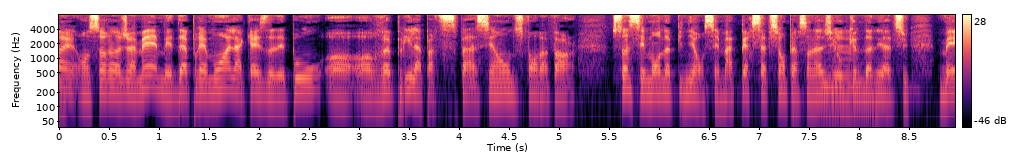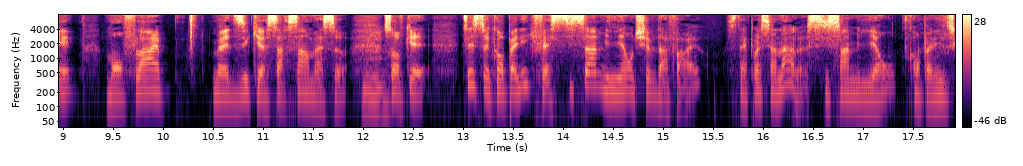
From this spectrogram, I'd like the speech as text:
ouais, on saura jamais, mais d'après moi, la Caisse de dépôt a, a repris la participation du fondateur. Ça, c'est mon opinion, c'est ma perception personnelle, j'ai aucune donnée là-dessus. Mais mon flair me dit que ça ressemble à ça. Sauf que, tu sais, c'est une compagnie qui fait 600 millions de chiffre d'affaires. C'est impressionnant, là, 600 millions, compagnie du,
